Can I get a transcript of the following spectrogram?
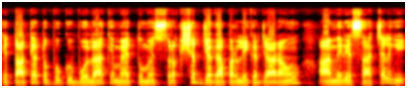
कि तात्या टुप्पू को बोला कि मैं तुम्हें सुरक्षित जगह पर लेकर जा रहा हूँ आप मेरे साथ चल गए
